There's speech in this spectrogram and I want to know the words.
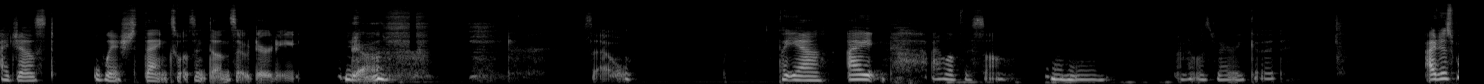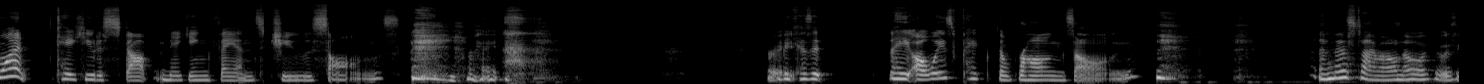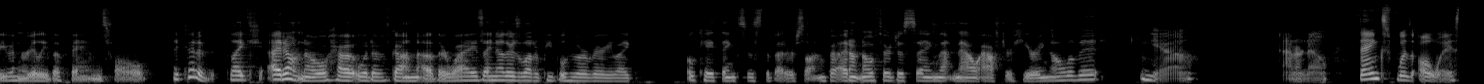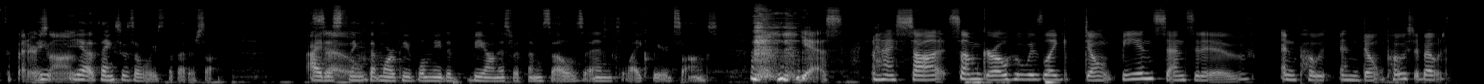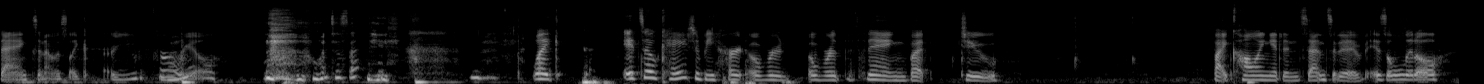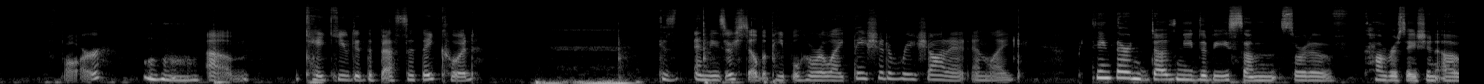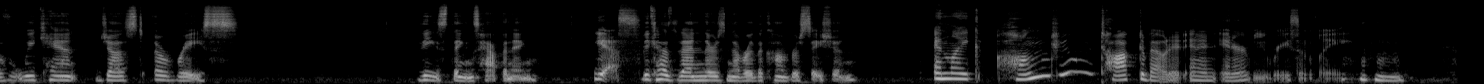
I just wish thanks wasn't done so dirty. yeah So but yeah, I I love this song Mhm. and it was very good. I just want KQ to stop making fans choose songs. right right because it they always pick the wrong song. And this time, I don't know if it was even really the fans' fault. It could have, like, I don't know how it would have gone otherwise. I know there's a lot of people who are very like, okay, thanks is the better song, but I don't know if they're just saying that now after hearing all of it. Yeah. I don't know. Thanks was always the better song. Yeah, thanks was always the better song. I just think that more people need to be honest with themselves and like weird songs. Yes. And I saw some girl who was like, "Don't be insensitive and post and don't post about thanks." And I was like, "Are you for What? real?" what does that mean? Like it's okay to be hurt over over the thing, but to by calling it insensitive is a little far. hmm um KQ did the best that they could. Cause and these are still the people who are like, they should have reshot it and like I think there does need to be some sort of conversation of we can't just erase these things happening Yes. because then there's never the conversation. And like Hongjoong talked about it in an interview recently. hmm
